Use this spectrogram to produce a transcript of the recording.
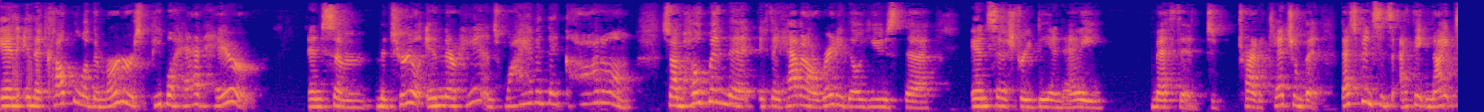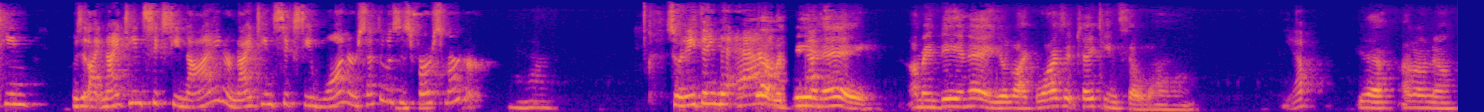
and in a couple of the murders, people had hair and some material in their hands. Why haven't they caught him? So I'm hoping that if they haven't already, they'll use the ancestry DNA method to try to catch them. But that's been since I think 19 was it like 1969 or 1961 or something was his first murder. Mhm. So anything to add? Yeah, on the that? DNA. I mean, DNA. You're like, why is it taking so long? Yep. Yeah, I don't know.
